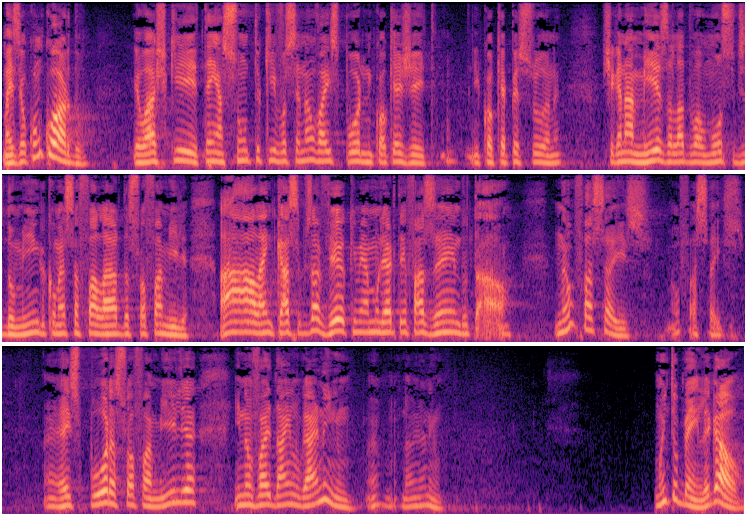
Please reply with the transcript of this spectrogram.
Mas eu concordo. Eu acho que tem assunto que você não vai expor de qualquer jeito, de qualquer pessoa. Né? Chega na mesa lá do almoço de domingo e começa a falar da sua família. Ah, lá em casa você precisa ver o que minha mulher tem fazendo tal. Não faça isso. Não faça isso. É expor a sua família e não vai dar em lugar nenhum. Né? Não vai dar em lugar nenhum. Muito bem, legal.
